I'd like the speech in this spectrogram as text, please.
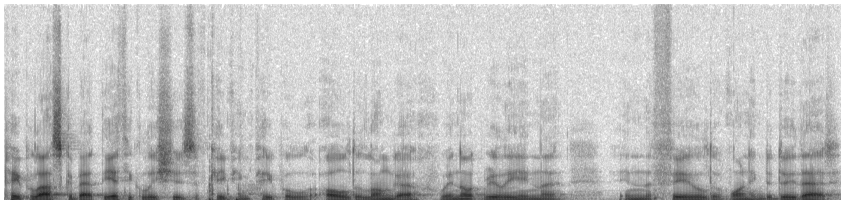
People ask about the ethical issues of keeping people older longer. We're not really in the in the field of wanting to do that.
